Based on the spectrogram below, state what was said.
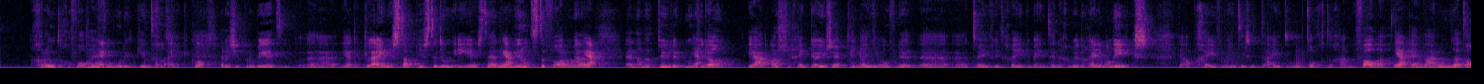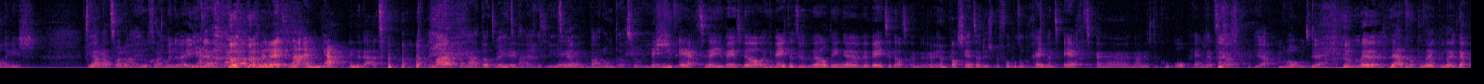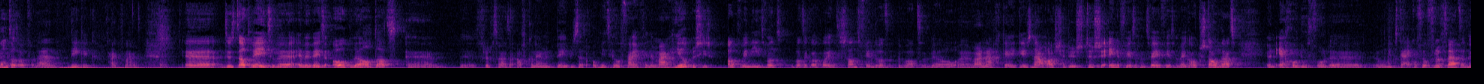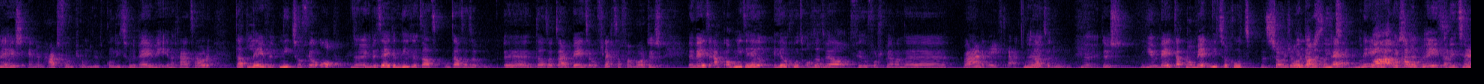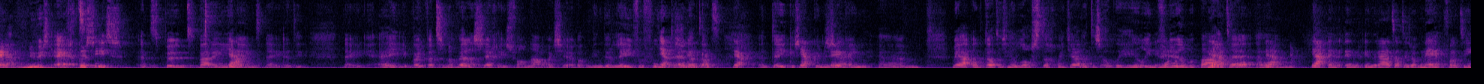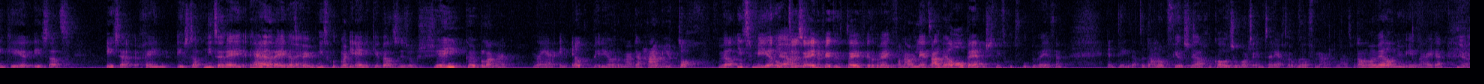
grote gevolgen heeft voor moeder en kind gelijk. Klopt. Hè, Dus je probeert eh, ja, de kleine stapjes te doen eerst. Hè? De Ja. mildste vormen. Ja. En dan natuurlijk moet Ja. je dan... Ja, als je geen keuze hebt omdat je over de eh, eh, 42 weken bent en er gebeurt nog helemaal niks. Ja, op een gegeven moment is het tijd om toch te gaan bevallen. Ja. En waarom dat dan is, ja, dat zouden wij heel graag willen weten. Ja, dat willen we weten. Nou, en ja, inderdaad. Maar ja, dat weten weet we eigenlijk niet. Nee. hè? waarom dat zo is. Nee, niet echt. Nee, je weet wel, je weet natuurlijk wel dingen. We weten dat een, een placenta dus bijvoorbeeld op een gegeven moment echt, eh, nou dan is de koek op, hè, letterlijk. Ja, ja klopt. Ja. Leuk. Eh, ja, dat, leuk, leuk. Daar komt dat ook vandaan, denk ik. Ga ik vanuit. Eh, dus dat weten we. En we weten ook wel dat eh, eh, vruchtwater af kan nemen met baby's dat ook niet heel fijn vinden. Maar heel precies ook weer niet. Want wat ik ook wel interessant vind, wat, wat wel uh, waarnaar gekeken is. Nou, als je dus tussen 41 en 42 weken ook standaard een echo doet voor de, om te kijken hoeveel vruchtwater er Ja. is. En een hartfilmpje om de conditie van de baby in de gaten te houden. Dat levert niet zoveel op. Nee. Het betekent niet dat, dat, dat, het, eh, dat het daar beter of slechter van wordt. Dus we weten eigenlijk ook niet heel, heel goed of dat wel veel voorspellende waarde heeft eigenlijk om Nee. dat te doen. Nee. Dus je weet dat moment niet zo goed. Dat is sowieso Je kan lastig, het niet hè? Nee, je kan het niet. Je kan niet zeggen, nou, nu is echt Precies. het punt waarin je Ja. denkt, nee, dat is... Nee, wat, wat ze nog wel eens zeggen is van, nou, als je wat minder leven voelt, Ja, hè, dat dat Ja. een teken zou Ja, kunnen zeker. zijn. Ehm, maar ja, ook dat is heel lastig, want ja, dat is ook weer heel individueel bepaald, Ja. hè. Ehm, Ja. Ja, en, en inderdaad, dat is ook 9 van de 10 keer is dat, is er geen, is dat niet een reden, hè, een reden dat baby het niet goed, maar die ene keer wel. Dus het is ook zeker belangrijk, nou ja, in elke periode, maar daar hamer je toch wel iets meer op Ja. tussen 41 en 42 weken van nou let daar wel op hè, als je het niet goed voelt bewegen. En ik denk dat er dan ook veel sneller gekozen wordt en terecht ook wel van nou dan laten we dan maar wel nu inleiden. Ja.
